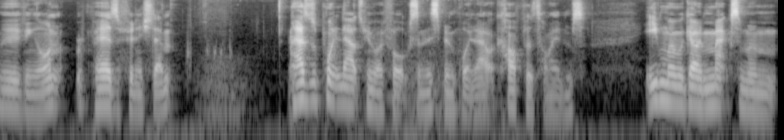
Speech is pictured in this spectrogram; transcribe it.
Moving on. Repairs are finished then. As was pointed out to me by Fox, and this has been pointed out a couple of times, even when we're going maximum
